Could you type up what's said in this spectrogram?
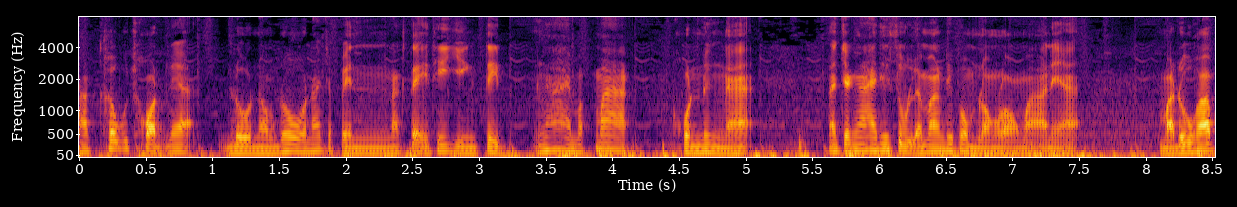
นักเคิลช็อตเนี่ยโรนัลโดน่าจะเป็นนักเตะที่ยิงติดง่ายมาก ๆ คนหนึ่งนะฮะน่าจะง่ายที่สุดแล้วมั้งที่ผมลองลองมาเนี่ย มาดูครับ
